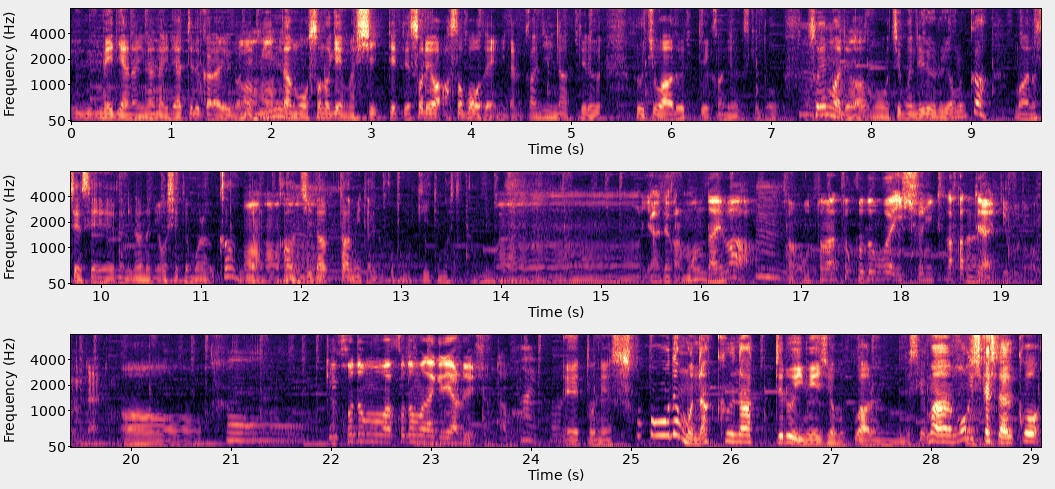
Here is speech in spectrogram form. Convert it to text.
メディアなりなんなりでやってるから言うのでみんなもうそのゲーム知っててそれを遊ぼうぜみたいな感じになってる風潮はあるっていう感じなんですけどそれまではもう自分でルール読むか、まあ、あの先生なり何なり教えてもらうかみたいな感じだったみたいなことも聞いてましたけどね。いやだから問題は、その大人と子供が一緒に戦ってないっていうことが問題だと思う。子供は子供だけでやるでしょ多分、はいはい、えっ、ー、とねそうでもなくなってるイメージが僕はあるんですけどまあもしかしたらこ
